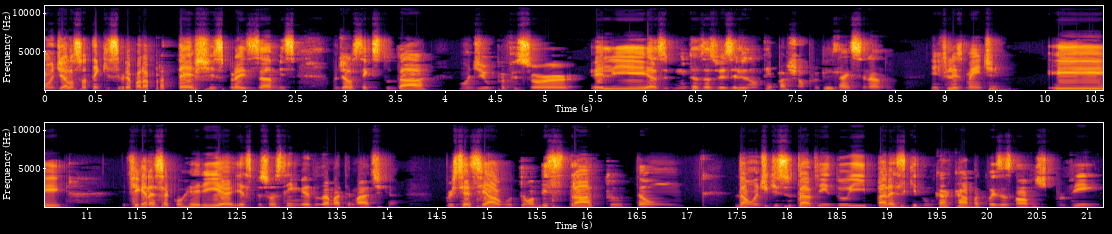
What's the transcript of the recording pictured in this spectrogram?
onde elas só têm que se preparar para testes, para exames, onde elas têm que estudar, onde o professor, ele muitas das vezes ele não tem paixão por o que ele está ensinando, infelizmente. E fica nessa correria e as pessoas têm medo da matemática por ser esse algo tão abstrato, tão da onde que isso está vindo e parece que nunca acaba coisas novas por vir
